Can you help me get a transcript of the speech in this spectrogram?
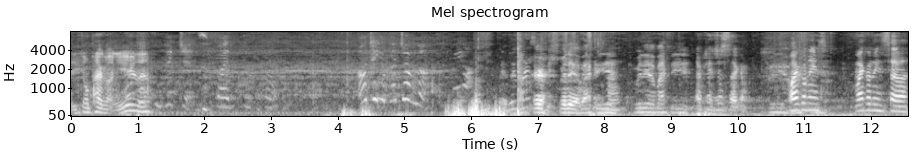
You gonna pack on you then? Some pictures. But, I'll take a picture of them. Baby, wait Here, second. video back to you. Video back to you. Okay, just a second. Video. Michael needs. Michael needs. Uh,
